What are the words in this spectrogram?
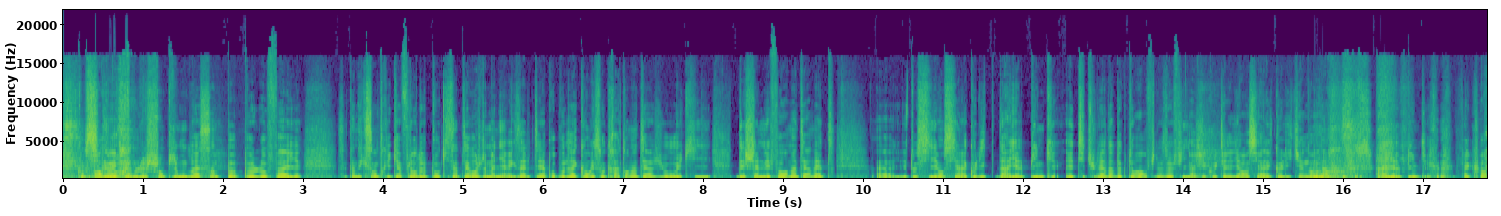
considéré Bravo. comme le champion de la synth pop lo-fi. C'est un excentrique à fleur de peau qui s'interroge de manière exaltée à propos de Lacan et Socrate en interview et qui déchaîne les forums internet. Euh, il est aussi ancien acolyte d'Ariel Pink et titulaire d'un doctorat en philosophie. Ah, j'ai cru que tu allais dire ancien alcoolique. Non, non, Non, Ariel Pink. d'accord.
